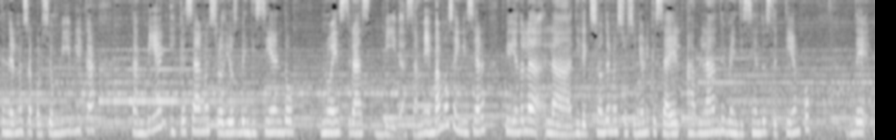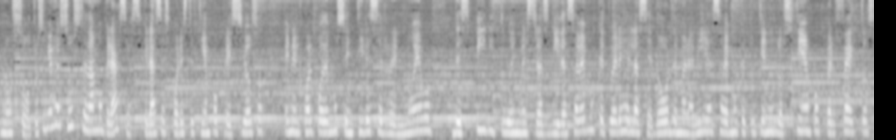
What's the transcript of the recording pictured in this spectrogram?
tener nuestra porción bíblica también y que sea nuestro Dios bendiciendo nuestras vidas. Amén. Vamos a iniciar pidiendo la, la, dirección de nuestro Señor y que sea Él hablando y bendiciendo este tiempo de nosotros. Señor Jesús, te damos gracias. Gracias por este tiempo precioso en el cual podemos sentir ese renuevo de espíritu en nuestras vidas. Sabemos que tú eres el hacedor de maravillas, sabemos que tú tienes los tiempos perfectos,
